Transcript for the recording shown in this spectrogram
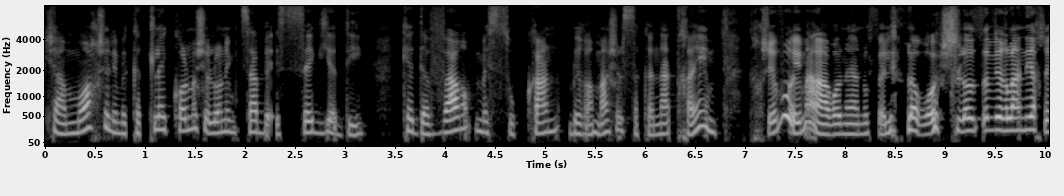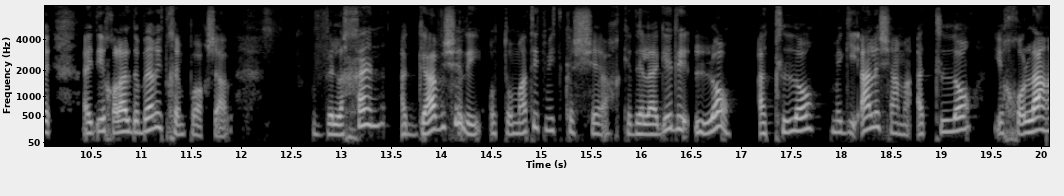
שהמוח שלי מקטלג כל מה שלא נמצא בהישג ידי, כדבר מסוכן ברמה של סכנת חיים. תחשבו, אם הארון היה נופל לי על הראש, לא סביר להניח שהייתי יכולה לדבר איתכם פה עכשיו. ולכן הגב שלי אוטומטית מתקשח כדי להגיד לי, לא, את לא מגיעה לשם, את לא יכולה,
